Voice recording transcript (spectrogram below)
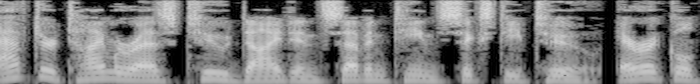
After Teimuraz II died in 1762, Erekle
